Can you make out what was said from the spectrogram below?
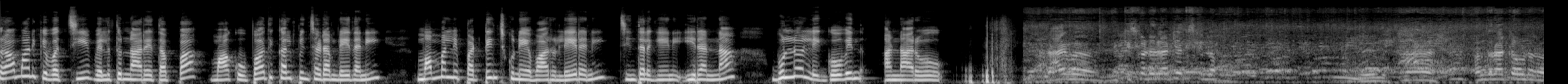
గ్రామానికి వచ్చి వెళుతున్నారే తప్ప మాకు ఉపాధి కల్పించడం లేదని మమ్మల్ని పట్టించుకునేవారు లేరని చింతలగేని ఈరన్న బుల్లోల్లి గోవింద్ అన్నారు. అందరూ అట్లా ఉంటారు.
